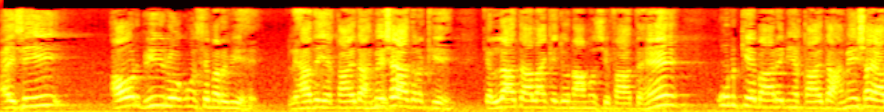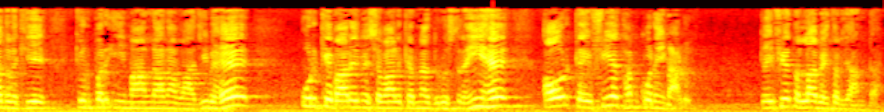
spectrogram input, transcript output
ایسے ہی اور بھی لوگوں سے مروی ہے۔ لہذا یہ قاعدہ ہمیشہ یاد رکھیے کہ اللہ تعالیٰ کے جو نام و صفات ہیں، ان کے بارے میں یہ قاعدہ ہمیشہ یاد رکھیے کہ ان پر ایمان لانا واجب ہے۔ ان کے بارے میں سوال کرنا درست نہیں ہے اور کیفیت ہم کو نہیں معلوم۔ کیفیت اللہ بہتر جانتا ہے۔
